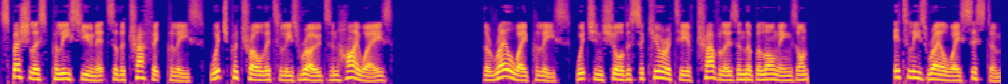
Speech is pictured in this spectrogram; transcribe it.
specialist police units are the traffic police, which patrol Italy's roads and highways, the railway police, which ensure the security of travelers and the belongings on Italy's railway system,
